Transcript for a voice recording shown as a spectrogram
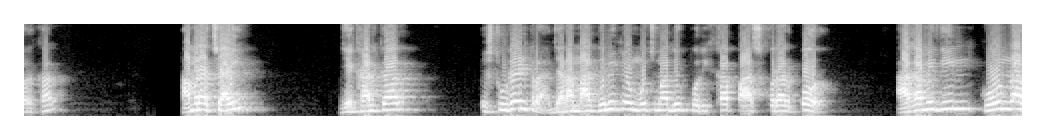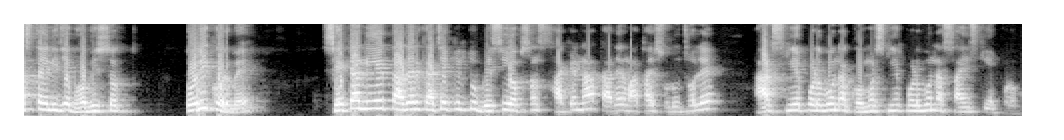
দরকার। আমরা চাই যে এখানকার স্টুডেন্টরা যারা মাধ্যমিক এবং উচ্চ মাধ্যমিক পরীক্ষা পাস করার পর আগামী দিন কোন রাস্তায় নিজে ভবিষ্যৎ তৈরি করবে, সেটা নিয়ে তাদের কাছে কিন্তু বেশি অপশন থাকে না। তাদের মাথায় শুরু চলে আর্টস নিয়ে পড়ব না কমার্স নিয়ে পড়ব না সায়েন্স নিয়ে পড়ব।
